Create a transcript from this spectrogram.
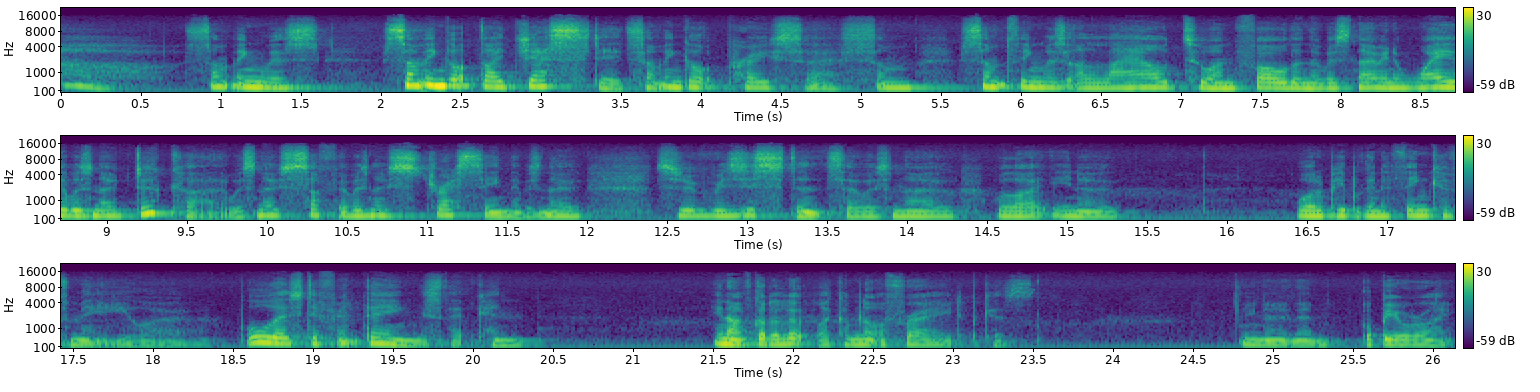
ah, oh, something was something got digested, something got processed, some, something was allowed to unfold, and there was no, in a way, there was no dukkha, there was no suffering, there was no stressing, there was no sort of resistance, there was no, well, I, you know, what are people going to think of me, or all those different things that can, you know, I've got to look like I'm not afraid because, you know, then I'll be all right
